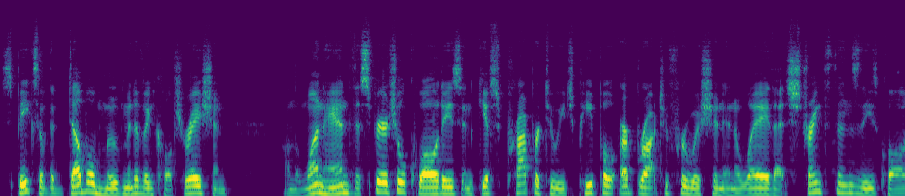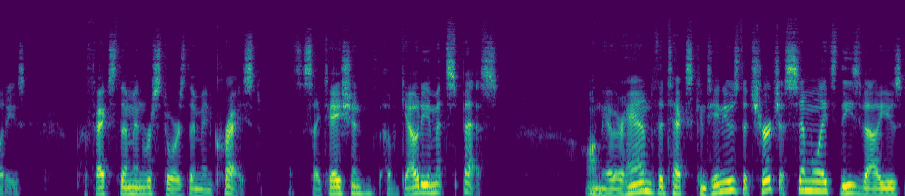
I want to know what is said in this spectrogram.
speaks of the double movement of enculturation, on the one hand, the spiritual qualities and gifts proper to each people are brought to fruition in a way that strengthens these qualities, perfects them, and restores them in Christ. That's a citation of Gaudium et Spes. On the other hand, the text continues, the church assimilates these values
